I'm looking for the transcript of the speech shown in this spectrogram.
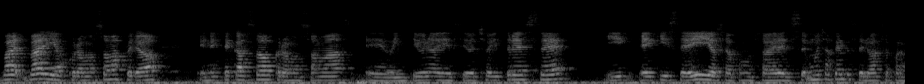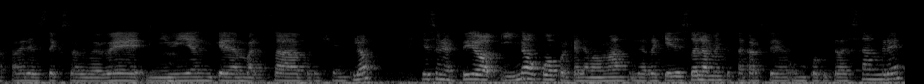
varios cromosomas, pero en este caso cromosomas 21, 18 y 13 y X e Y, o sea, podemos saber el mucha gente se lo hace para saber el sexo del bebé, ni bien queda embarazada, por ejemplo. Y es un estudio inocuo porque a la mamá le requiere solamente sacarse un poquito de sangre,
